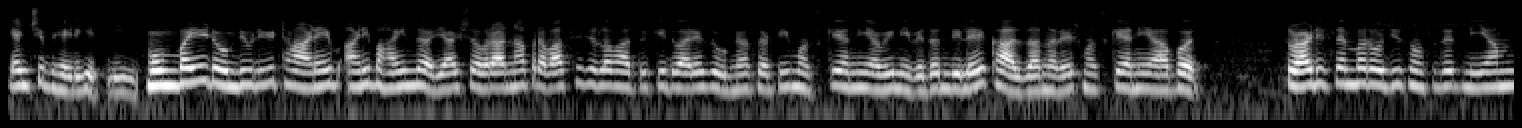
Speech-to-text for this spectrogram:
यांची भेट घेतली. मुंबई डोंबिवली ठाणे आणि भाईंदर या शहरांना प्रवासी जलवाहतुकीद्वारे जोडण्यासाठी म्हस्के यांनी यावेळी निवेदन दिले. खासदार नरेश मस्के यांनी याबाबत सोळा डिसेंबर रोजी संसदेत नियम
